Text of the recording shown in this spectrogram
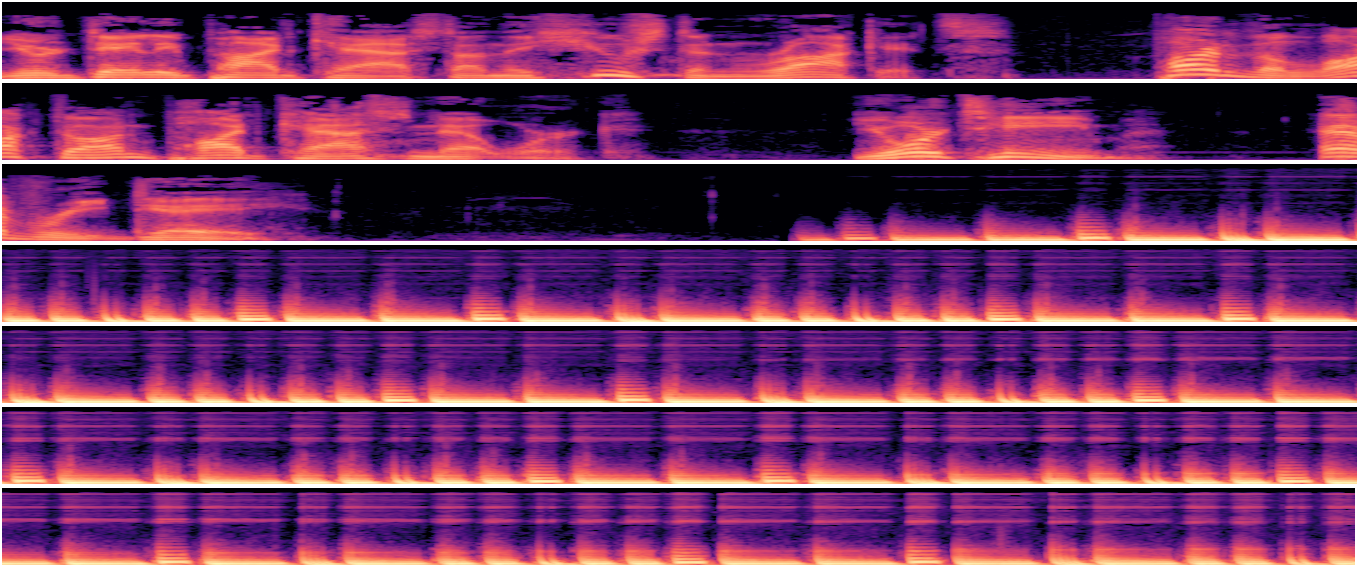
your daily podcast on the Houston Rockets, part of the Locked On Podcast Network. Your team every day.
